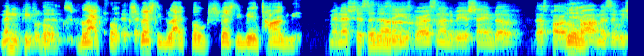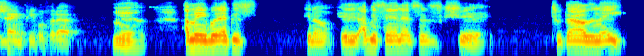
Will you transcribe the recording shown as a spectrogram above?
many people folks, black folks, especially black folks, especially being targeted. Man, that's just a and, uh, disease, uh, bro. It's nothing to be ashamed of. That's part of the yeah. problem is that we shame people for that. Yeah, I mean, but at this, you know, it is, I've been saying that since shit, 2008.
